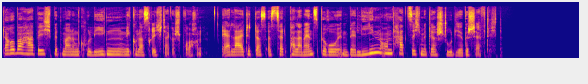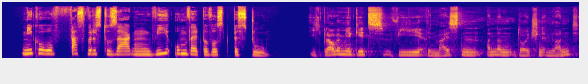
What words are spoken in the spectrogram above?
Darüber habe ich mit meinem Kollegen Nikolaus Richter gesprochen. Er leitet das SZ-Parlamentsbüro in Berlin und hat sich mit der Studie beschäftigt. Nico, was würdest du sagen, wie umweltbewusst bist du? Ich glaube, mir geht es wie den meisten anderen Deutschen im Land.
